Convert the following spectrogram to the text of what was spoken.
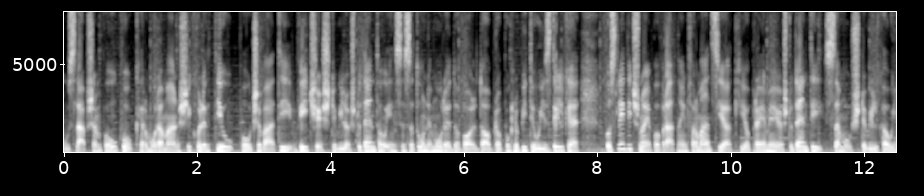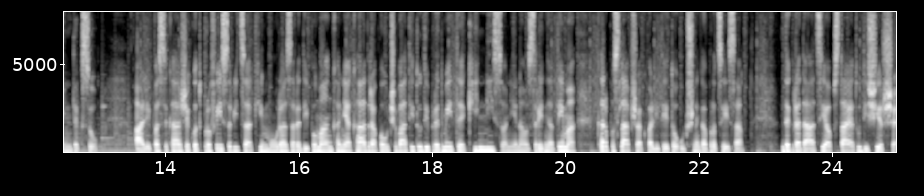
v slabšem pouku, ker mora manjši kolektiv poučevati večje število študentov in se zato ne more dovolj dobro poglobiti v izdelke. Posledično je povratna informacija, ki jo prejmejo študenti, samo številka v indeksu ali pa se kaže kot profesorica, ki mora zaradi pomankanja kadra poučevati tudi predmete, ki niso njena osrednja tema, kar poslabša kvaliteto učnega procesa. Degradacija obstaja tudi širše.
